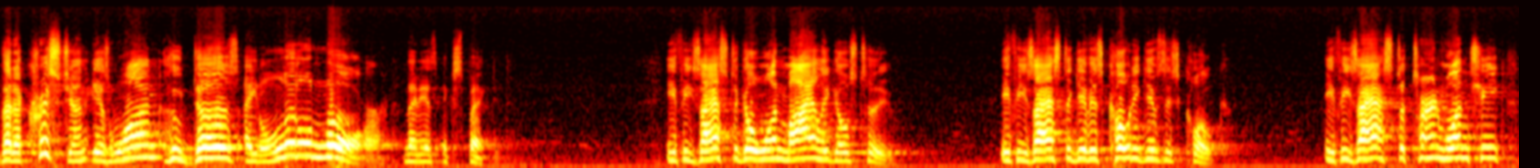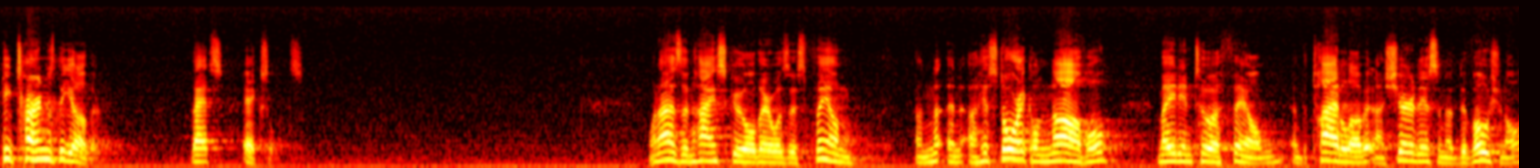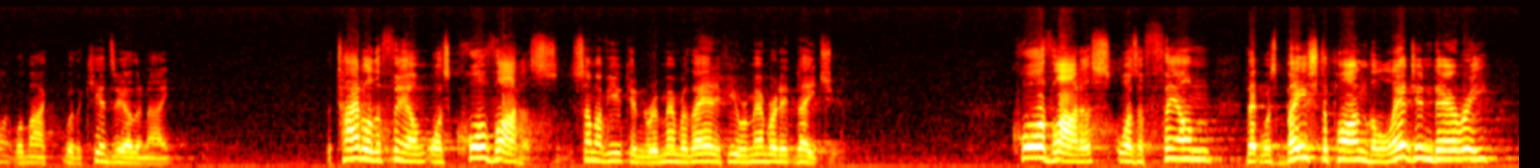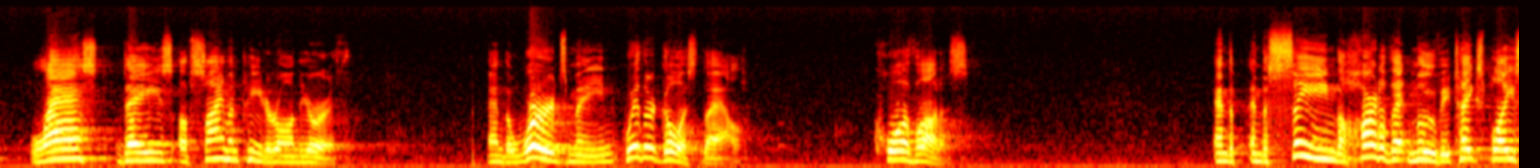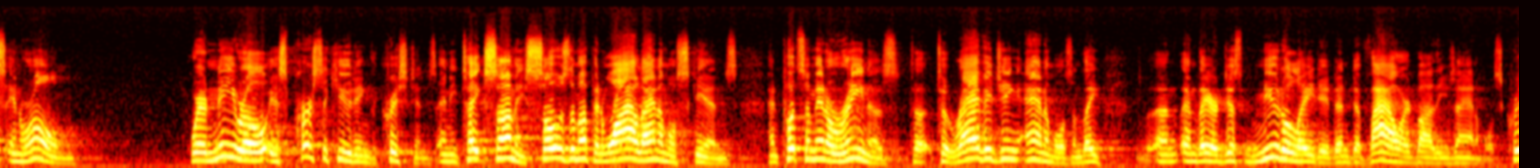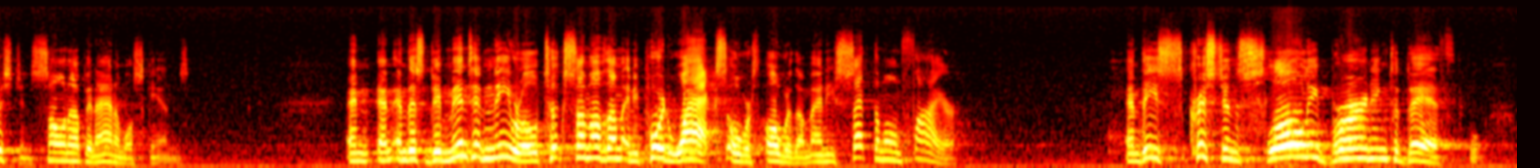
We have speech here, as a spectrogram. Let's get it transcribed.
That a Christian is one who does a little more than is expected. If he's asked to go one mile, he goes two. If he's asked to give his coat, he gives his cloak. If he's asked to turn one cheek, he turns the other. That's excellence. When I was in high school, there was this film, a, a, historical novel made into a film, and the title of it, I shared this in a devotional with, my, with the kids the other night. The title of the film was Quo Vadis. Some of you can remember that. If you remember it, it dates you. Quo Vadis was a film that was based upon the legendary last days of Simon Peter on the earth. And the words mean, Whither goest thou? Quo vadis? And the, and the scene, the heart of that movie, takes place in Rome, where Nero is persecuting the Christians. And he takes some, he sews them up in wild animal skins, and puts them in arenas to, to ravaging animals. And they and, and they are just mutilated and devoured by these animals. Christians sewn up in animal skins. And, and, and this demented Nero took some of them and he poured wax over, over them and he set them on fire. And these Christians slowly burning to death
